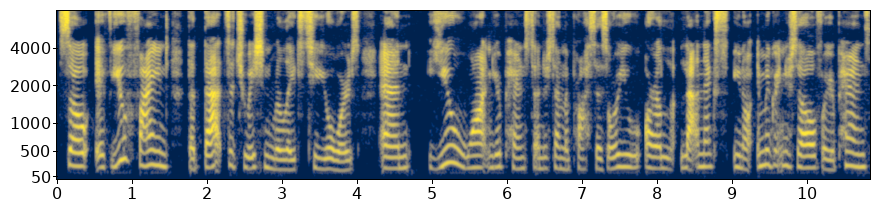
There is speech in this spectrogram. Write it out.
So if you find that that situation relates to yours and you want your parents to understand the process or you are a latinx you know immigrant yourself or your parents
